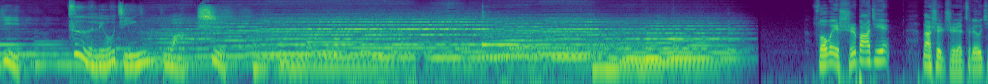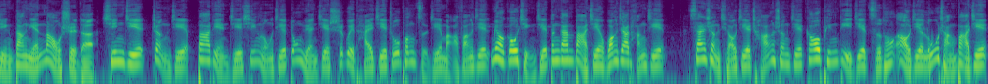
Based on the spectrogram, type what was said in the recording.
绎《自流井往事》。所谓十八街。那是指自流井当年闹市的新街、正街、八店街、兴隆街、东园街、石柜台街、竹棚子街、马房街、庙沟井街、登杆坝街、王家塘街、三圣桥街、长生街、高平地街、紫铜澳街、芦场坝街，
